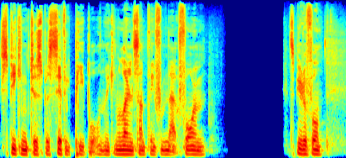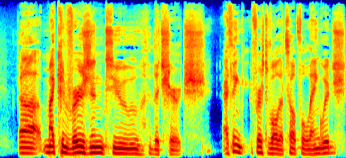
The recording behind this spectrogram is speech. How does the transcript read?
speaking to specific people and we can learn something from that form. It's beautiful. Uh, my conversion to the church. I think, first of all, that's helpful language.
